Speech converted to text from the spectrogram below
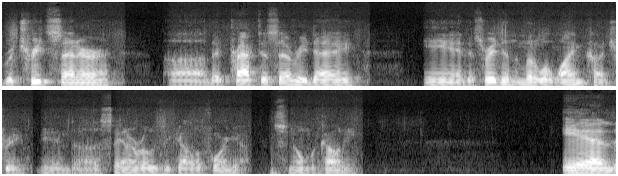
retreat center. Uh, they practice every day and it's right in the middle of wine country in uh, Santa Rosa, California, Sonoma County. And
